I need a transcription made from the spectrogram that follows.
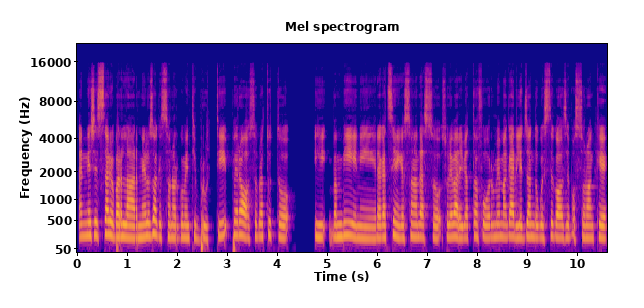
è necessario parlarne. Lo so che sono argomenti brutti, però soprattutto i bambini, i ragazzini che sono adesso sulle varie piattaforme, magari leggendo queste cose possono anche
